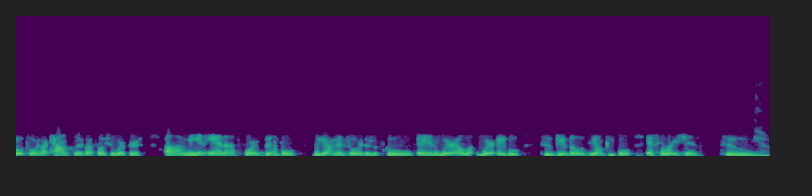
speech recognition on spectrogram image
go towards our counselors, our social workers. Um, me and Anna, for example, we are mentors in the school, and we're we're able to give those young people inspiration to yeah.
